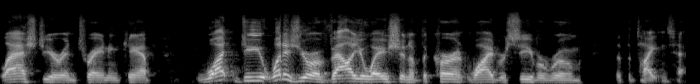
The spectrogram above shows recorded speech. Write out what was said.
last year in training camp. What do you? What is your evaluation of the current wide receiver room that the Titans have?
